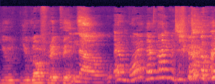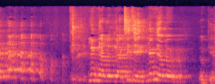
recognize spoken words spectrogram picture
You you love red paint. No. And what? That's not even true. Leave me alone. You are cheating. Leave me alone. Okay.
